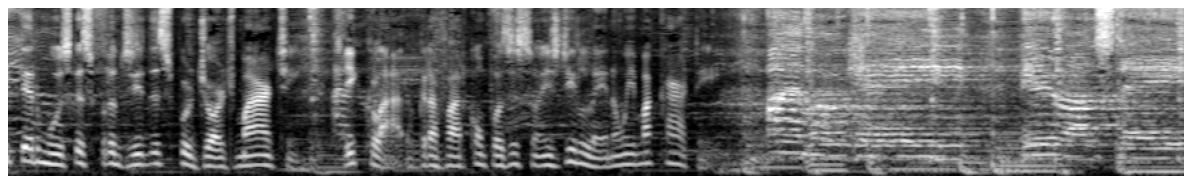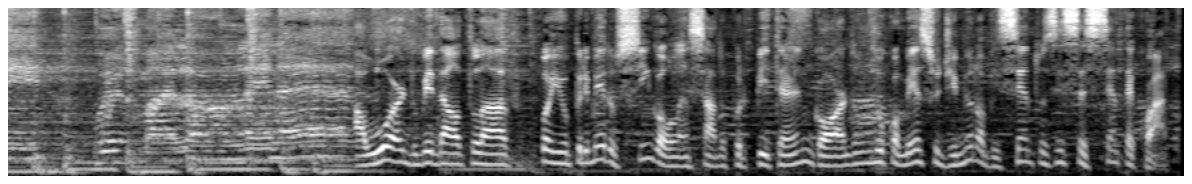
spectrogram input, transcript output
e ter músicas produzidas por George Martin. E, claro, gravar composições de Lennon e McCartney. I'm okay, here I'll stay. A World Without Love foi o primeiro single lançado por Peter and Gordon no começo de 1964.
